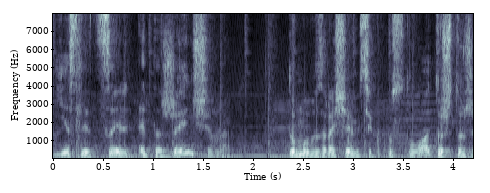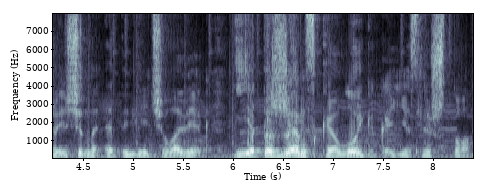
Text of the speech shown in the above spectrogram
Если цель это женщина, то мы возвращаемся к постулату, что женщина это не человек. И это женская логика, если что.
